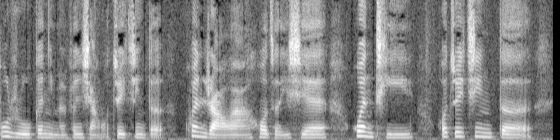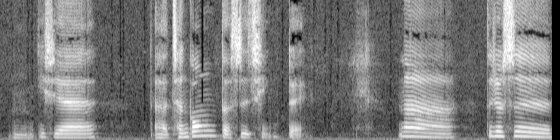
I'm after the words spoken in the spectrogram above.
不如跟你们分享我最近的困扰啊，或者一些问题，或最近的嗯一些呃成功的事情。对，那这就是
